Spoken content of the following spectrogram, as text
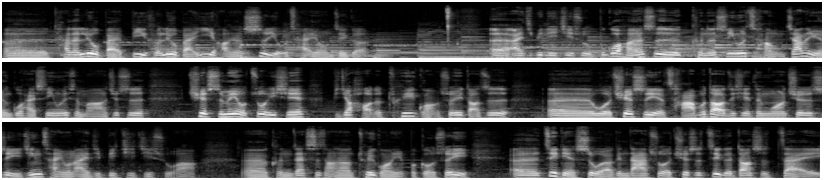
呃，它的六百 B 和六百 E 好像是有采用这个。呃，IGBT 技术，不过好像是可能是因为厂家的缘故，还是因为什么啊？就是确实没有做一些比较好的推广，所以导致呃，我确实也查不到这些灯光确实是已经采用了 IGBT 技术啊。呃，可能在市场上推广也不够，所以呃，这点是我要跟大家说，确实这个当时在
